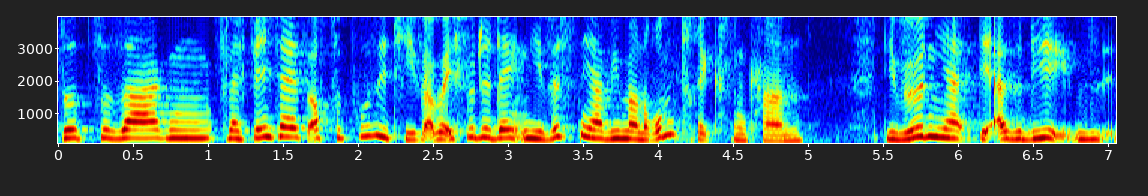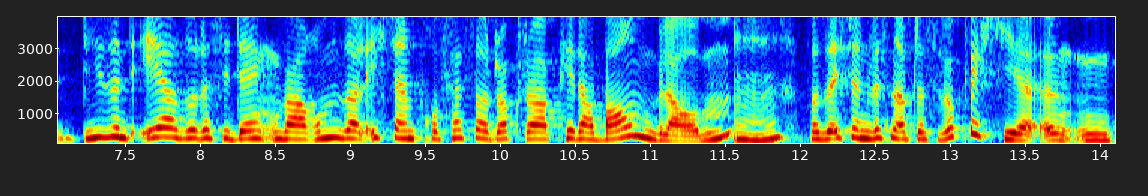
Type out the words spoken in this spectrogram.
sozusagen, vielleicht bin ich da jetzt auch zu positiv, aber ich würde denken, die wissen ja, wie man rumtricksen kann. Die würden ja, die, also die, die sind eher so, dass sie denken, warum soll ich denn Professor Dr. Peter Baum glauben? Mhm. Wo soll ich denn wissen, ob das wirklich hier irgendein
